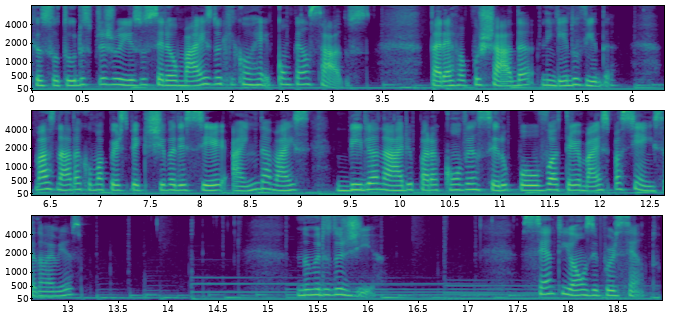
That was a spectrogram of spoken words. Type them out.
que os futuros prejuízos serão mais do que recompensados. Tarefa puxada, ninguém duvida mas nada como a perspectiva de ser ainda mais bilionário para convencer o povo a ter mais paciência, não é mesmo? Números do dia: 111%.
